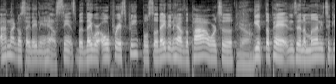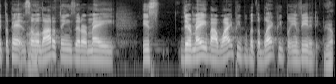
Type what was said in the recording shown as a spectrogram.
I'm not gonna say they didn't have sense, but they were oppressed people, so they didn't have the power to Yeah. get the patents and the money to get the patents. So a lot of things that are made is they're made by white people, but the black people invented it. Yep.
